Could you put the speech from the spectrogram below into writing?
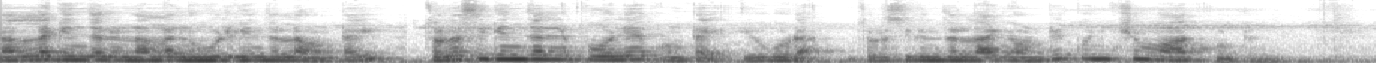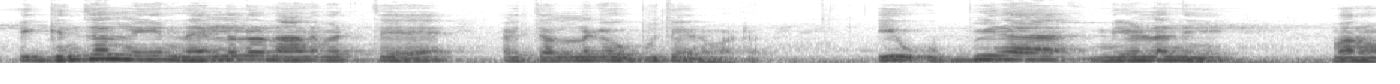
నల్ల గింజలు నల్ల నువ్వుల గింజల్లా ఉంటాయి. తులసి గింజల్ని పోలే ఉంటాయి ఇవి కూడా. తులసి గింజల్లాగే ఉంటాయి కొంచెం మార్పు ఉంటుంది. ఈ గింజల్ని నీళ్ళలో నానబెడితే అవి తెల్లగా ఉబ్బుతాయి అన్నమాట. ఈ ఉబ్బిన నీళ్ళని మనం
